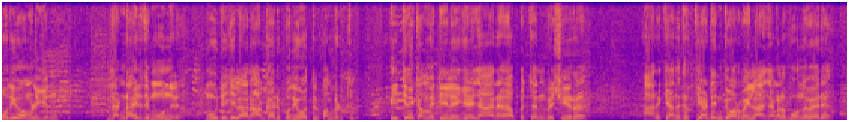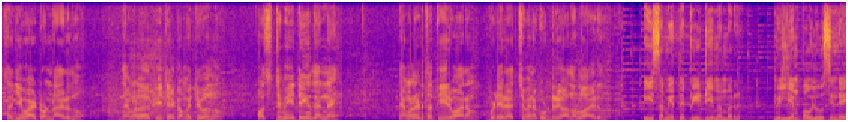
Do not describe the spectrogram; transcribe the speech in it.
പൊതുയോഗം വിളിക്കുന്നു. രണ്ടായിരത്തി മൂന്നിൽ നൂറ്റി ചില്ലാൻ ആൾക്കാർ പൊതുയോഗത്തിൽ പങ്കെടുത്തു. പി ടി എ കമ്മിറ്റിയിലേക്ക് ഞാൻ അപ്പച്ചൻ ബഷീർ ആരൊക്കെയാണെന്ന് കൃത്യമായിട്ട് എനിക്ക് ഓർമ്മയില്ല. ഞങ്ങൾ മൂന്ന് പേര് സജീവമായിട്ടുണ്ടായിരുന്നു. ഞങ്ങൾ പി ടി എ കമ്മിറ്റി വന്നു. ഫസ്റ്റ് മീറ്റിംഗിൽ തന്നെ ഞങ്ങളെടുത്ത തീരുമാനം ഇവിടെ ഒരു എച്ചമിനെ കൊണ്ടുവരിക എന്നുള്ളതായിരുന്നു. ഈ സമയത്തെ P T A member William പൗലൂസിന്റെ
